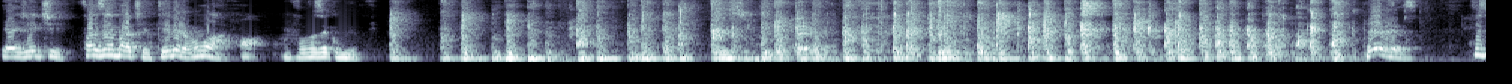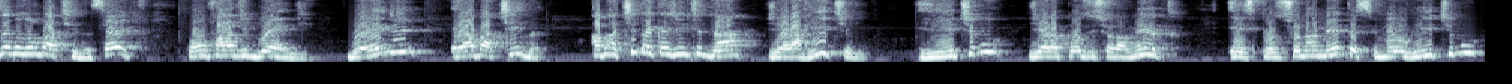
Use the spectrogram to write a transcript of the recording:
é a gente fazer a batida. Quer ver? Vamos lá. Ó, vou fazer comigo. Isso. Beleza. Fizemos uma batida, certo? Vamos falar de brand. Brand é a batida. A batida que a gente dá gera ritmo, ritmo gera posicionamento, esse posicionamento, esse meu ritmo,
